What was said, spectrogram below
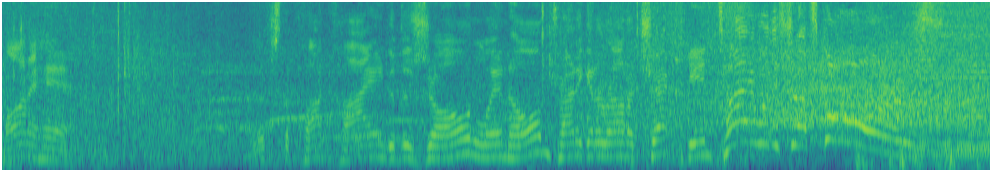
Monahan lifts the puck high into the zone. Lindholm trying to get around a check. In time with a shot, scores!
